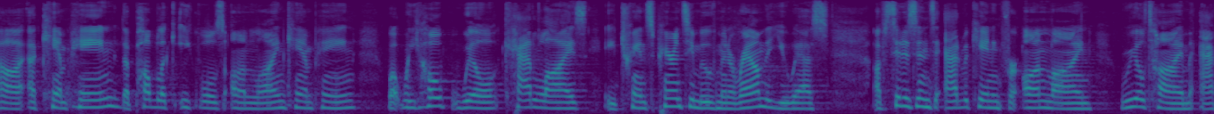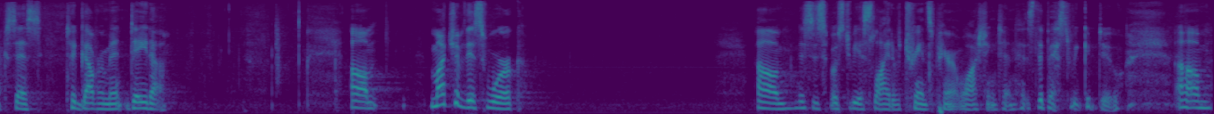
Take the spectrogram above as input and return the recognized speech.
uh, a campaign, the Public Equals Online campaign, what we hope will catalyze a transparency movement around the U.S. of citizens advocating for online, real-time access to government data. Um, much of this work, um, this is supposed to be a slide of transparent Washington, is the best we could do. Um,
